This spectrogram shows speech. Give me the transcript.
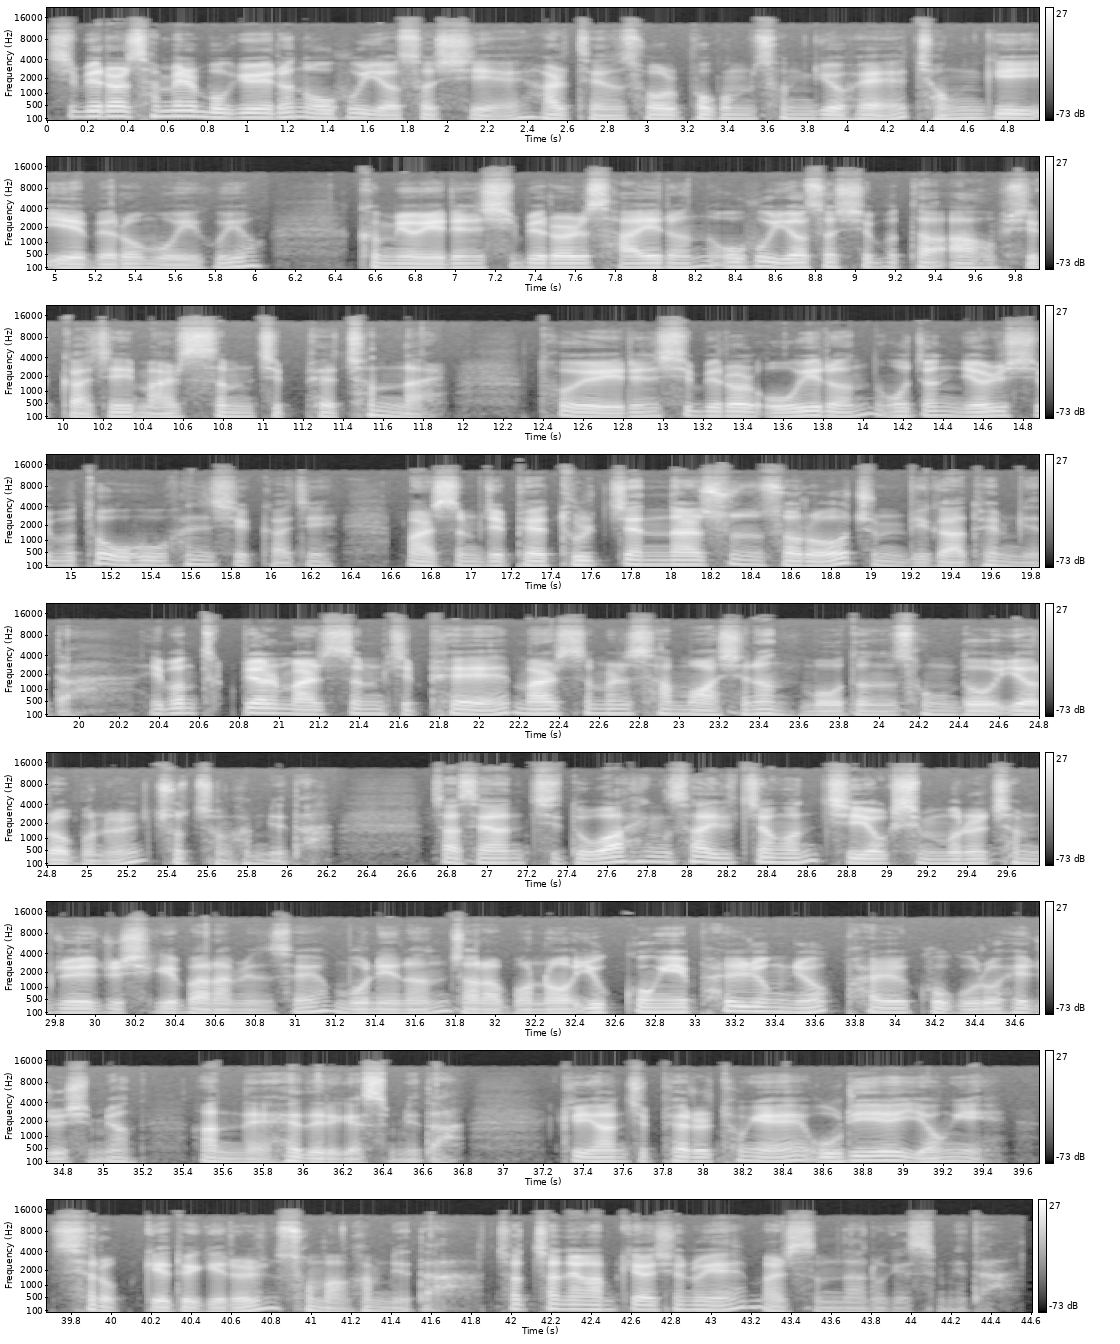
11월 3일 목요일은 오후 6시에 할텐 서울 복음 선교회 정기 예배로 모이고요. 금요일인 11월 4일은 오후 6시부터 9시까지 말씀 집회 첫날, 토요일인 11월 5일은 오전 10시부터 오후 1시까지 말씀 집회 둘째 날 순서로 준비가 됩니다. 이번 특별 말씀 집회에 말씀을 사모하시는 모든 성도 여러분을 초청합니다. 자세한 지도와 행사 일정은 지역 신문을 참조해 주시기 바라면서요. 문의는 전화번호 602-866-899로 해 주시면 안내해 드리겠습니다. 귀한 집회를 통해 우리의 영이 새롭게 되기를 소망합니다. 첫 찬양 함께 하신 후에 말씀 나누겠습니다.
